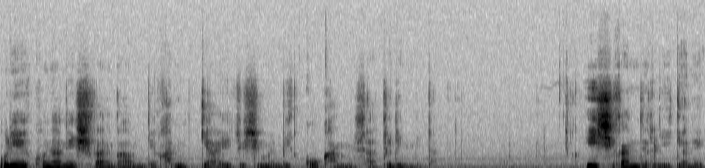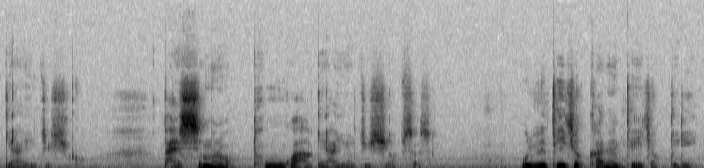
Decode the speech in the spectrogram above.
우리의 고난의 시간 가운데 함께하여 주심을 믿고 감사드립니다. 이 시간들을 이겨내게 하여 주시고 말씀으로 통과하게 하여 주시옵소서. 우리를 대적하는 대적들이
